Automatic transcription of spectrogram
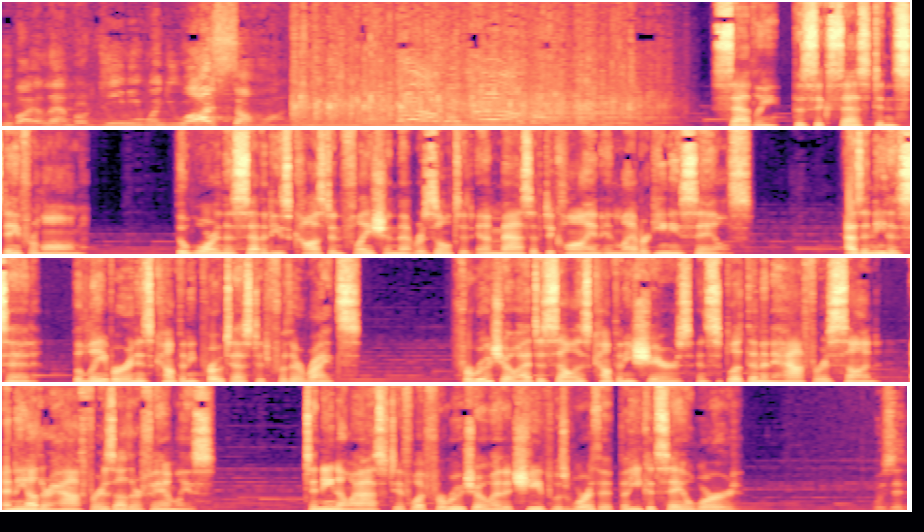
You buy a Lamborghini when you are someone. Bravo, bravo! Sadly, the success didn't stay for long. The war in the 70s caused inflation that resulted in a massive decline in Lamborghini sales. As Anita said, the labor in his company protested for their rights. Ferruccio had to sell his company shares and split them in half for his son, and the other half for his other families. Tonino asked if what Ferruccio had achieved was worth it but he could say a word. Was it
